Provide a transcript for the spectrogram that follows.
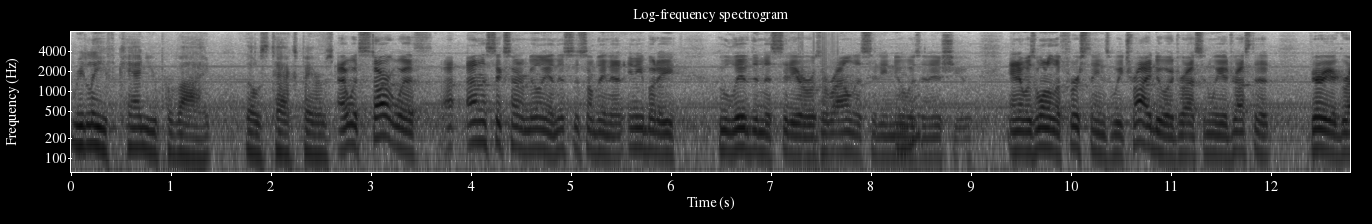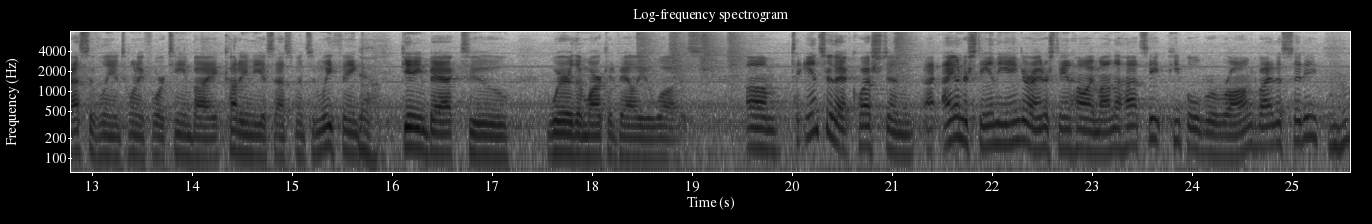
relief can you provide those taxpayers? I would start with on the 600 million. This is something that anybody who lived in the city or was around the city knew mm-hmm. was an issue, and it was one of the first things we tried to address, and we addressed it very aggressively in 2014 by cutting the assessments, and we think yeah. getting back to where the market value was. Um, to answer that question, I, I, understand the anger. I understand how I'm on the hot seat. People were wronged by the city, mm-hmm.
